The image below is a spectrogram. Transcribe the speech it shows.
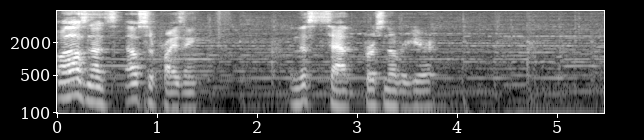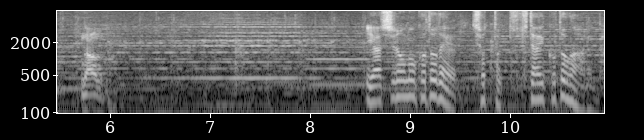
Well, that was nuts. That was surprising. And this sad person over here. なん八代のことでちょっと聞きたいことがあるんだ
